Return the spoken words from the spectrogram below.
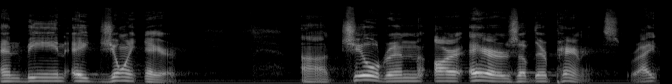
and being a joint heir uh, children are heirs of their parents, right?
